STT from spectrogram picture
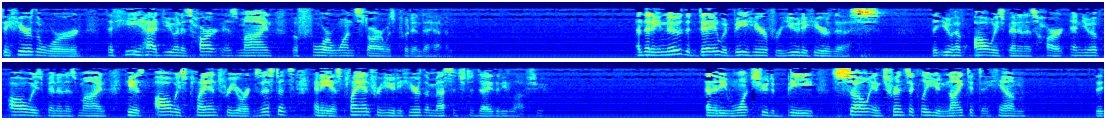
to hear the word, that He had you in His heart and His mind before one star was put into heaven. And that He knew the day would be here for you to hear this that you have always been in his heart and you have always been in his mind. He has always planned for your existence and he has planned for you to hear the message today that he loves you. And that he wants you to be so intrinsically united to him that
